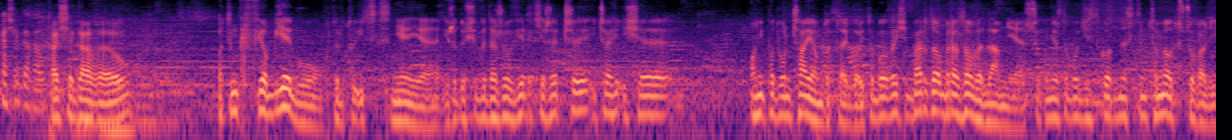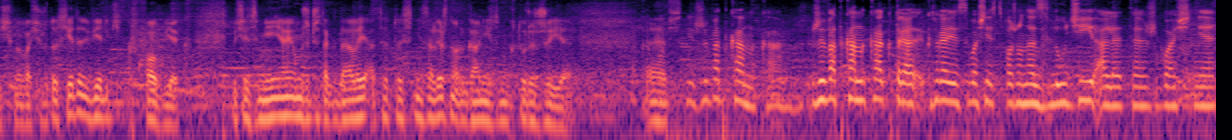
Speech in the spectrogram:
Kasia Gaweł. Kasia Gaweł o tym krwiobiegu, który tu istnieje i że tu się wydarzyły wielkie rzeczy i, się oni podłączają do tego i to było wejście bardzo obrazowe dla mnie, szczególnie, że to było zgodne z tym, co my odczuwaliśmy właśnie, że to jest jeden wielki krwobieg, tu się zmieniają rzeczy tak dalej, a to, to jest niezależny organizm, który żyje. Właśnie żywa tkanka. Żywa tkanka, która, która jest właśnie stworzona z ludzi, ale też właśnie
